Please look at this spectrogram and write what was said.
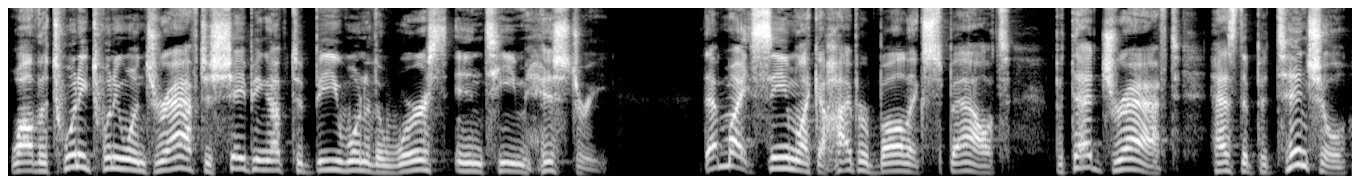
while the 2021 draft is shaping up to be one of the worst in team history. That might seem like a hyperbolic spout, but that draft has the potential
